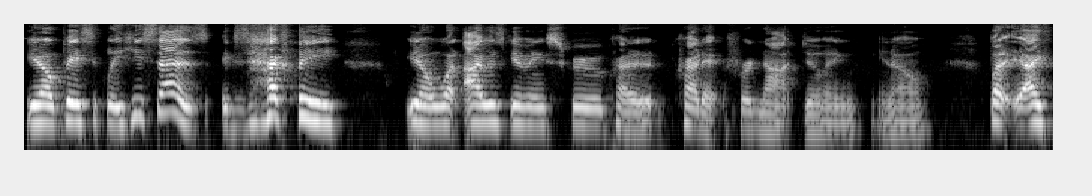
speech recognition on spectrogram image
You know, basically, he says exactly, you know, what I was giving Screw credit credit for not doing. You know, but I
